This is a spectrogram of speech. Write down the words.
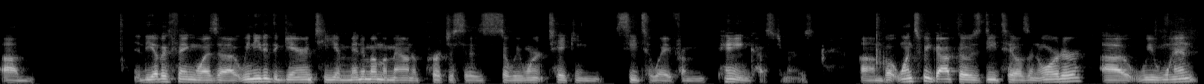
Um, the other thing was uh, we needed to guarantee a minimum amount of purchases so we weren't taking seats away from paying customers. Um, but once we got those details in order, uh, we went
